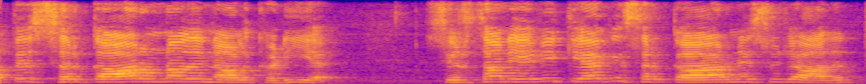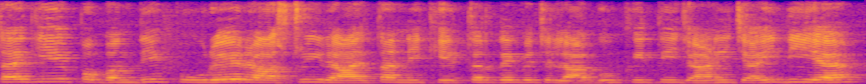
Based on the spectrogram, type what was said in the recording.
ਅਤੇ ਸਰਕਾਰ ਉਹਨਾਂ ਦੇ ਨਾਲ ਖੜੀ ਹੈ। ਸਿਰਸਾ ਨੇ ਇਹ ਵੀ ਕਿਹਾ ਕਿ ਸਰਕਾਰ ਨੇ ਸੁਝਾਅ ਦਿੱਤਾ ਹੈ ਕਿ ਇਹ ਪਾਬੰਦੀ ਪੂਰੇ ਰਾਸ਼ਟਰੀ ਰਾਜਧਾਨੀ ਖੇਤਰ ਦੇ ਵਿੱਚ ਲਾਗੂ ਕੀਤੀ ਜਾਣੀ ਚਾਹੀਦੀ ਹੈ।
